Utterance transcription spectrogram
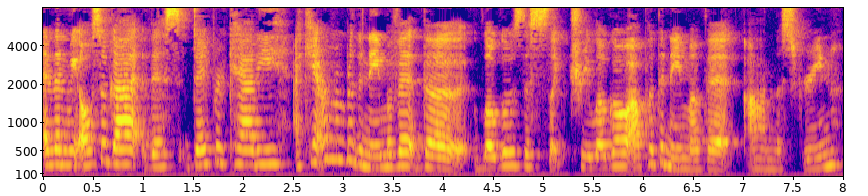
And then we also got this diaper caddy. I can't remember the name of it. The logo is this like tree logo. I'll put the name of it on the screen.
